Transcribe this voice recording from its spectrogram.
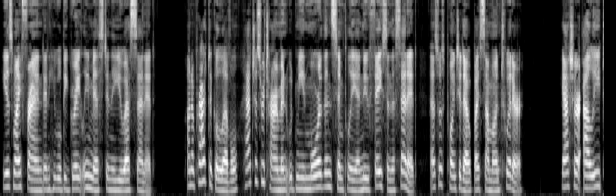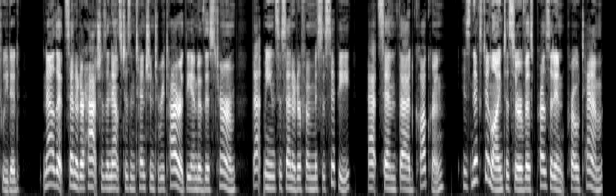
He is my friend, and he will be greatly missed in the U.S. Senate. On a practical level, Hatch's retirement would mean more than simply a new face in the Senate, as was pointed out by some on Twitter. Yashar Ali tweeted, Now that Senator Hatch has announced his intention to retire at the end of this term, that means the senator from Mississippi, at Sen Thad Cochran, is next in line to serve as President pro tem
